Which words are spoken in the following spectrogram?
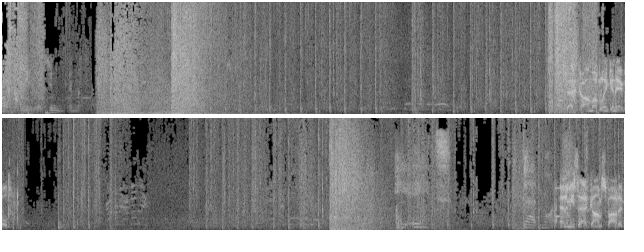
I need to go zoom and SATCOM uplink enabled. He ate that much. Enemy SATCOM spotted.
